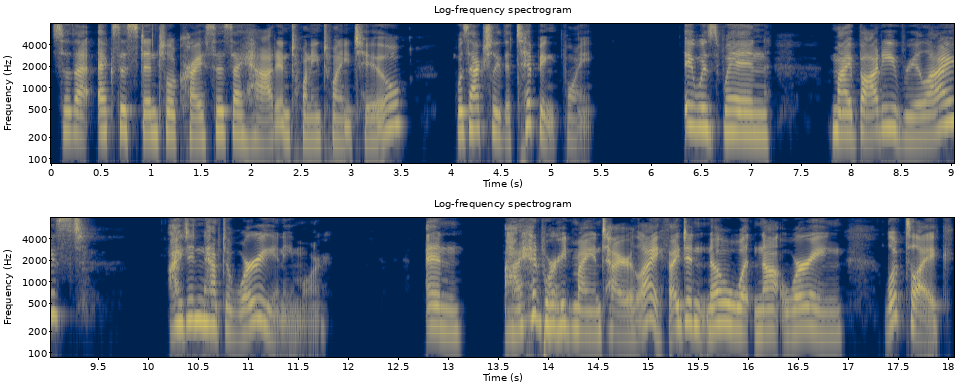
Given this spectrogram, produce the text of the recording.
So, that existential crisis I had in 2022 was actually the tipping point. It was when my body realized I didn't have to worry anymore. And I had worried my entire life. I didn't know what not worrying looked like.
